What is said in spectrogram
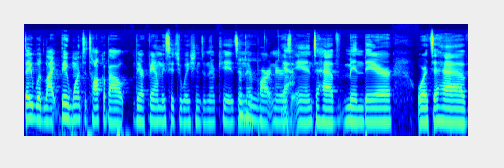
they would like they want to talk about their family situations and their kids and their partners Yeah. and to have men there or to have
